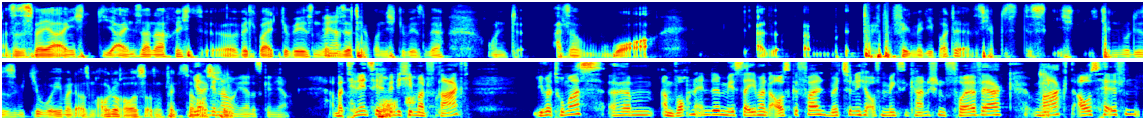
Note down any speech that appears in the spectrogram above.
Also das wäre ja eigentlich die Einser-Nachricht äh, weltweit gewesen, wenn Ja. dieser Terror nicht gewesen wäre. Und also, wow. Also da, da fehlen mir die Worte. Also ich habe das, das, ich, ich kenne nur dieses Video, wo jemand aus dem Auto raus, aus dem Fenster Ja, rausfällt. genau, ja, das kenne ich auch. Aber tendenziell, wenn Boah. dich jemand fragt, lieber Thomas, ähm, am Wochenende, mir ist da jemand ausgefallen, möchtest du nicht auf dem mexikanischen Feuerwerkmarkt aushelfen?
